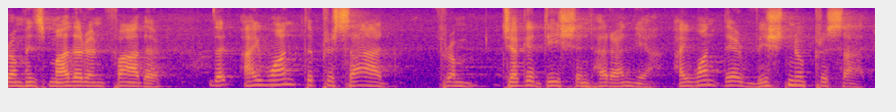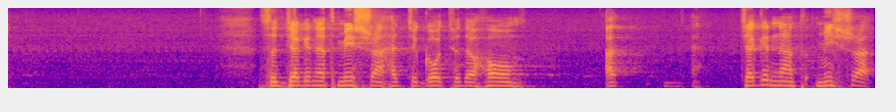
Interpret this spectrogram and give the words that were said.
from his mother and father that I want the prasad from Jagadish and Hiranya. I want their Vishnu prasad. So Jagannath Mishra had to go to the home. Uh, Jagannath Mishra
